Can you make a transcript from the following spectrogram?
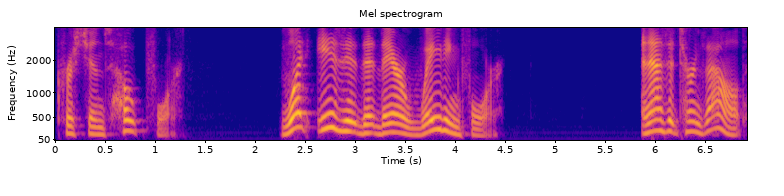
Christians hope for. What is it that they're waiting for? And as it turns out,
